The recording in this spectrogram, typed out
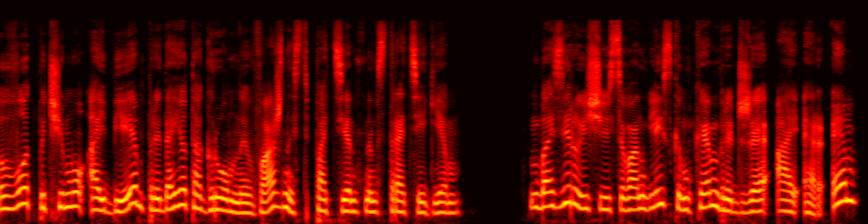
Вот почему IBM придает огромную важность патентным стратегиям. Базирующаяся в английском Кембридже IRM,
